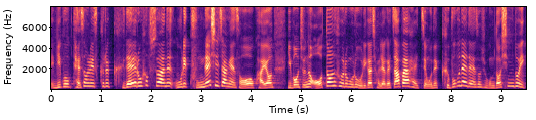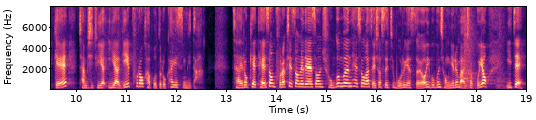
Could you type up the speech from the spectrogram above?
미국 대선 리스크를 그대로 흡수하는 우리 국내 시장에서 과연 이번 주는 어떤 흐름으로 우리가 전략을 짜봐야 할지 오늘 그 부분에 대해서 조금 더 심도 있게 잠시 뒤에 이야기 풀어가 보도록 하겠습니다. 자, 이렇게 대선 불확실성에 대해서는 조금은 해소가 되셨을지 모르겠어요. 이 부분 정리를 마쳤고요. 이제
